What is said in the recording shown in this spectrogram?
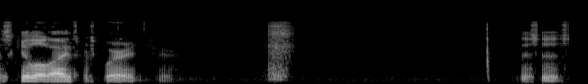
Is per square inch here. This is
